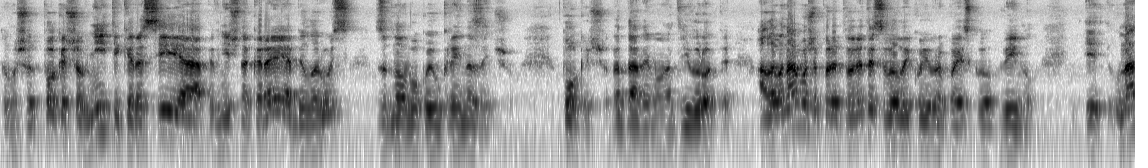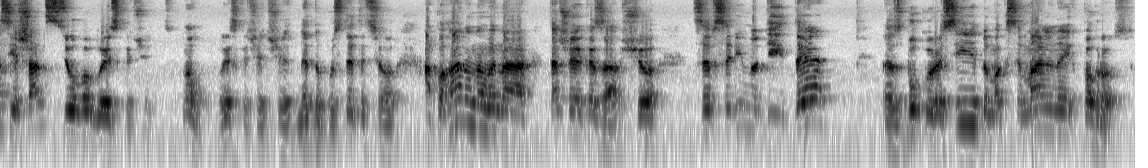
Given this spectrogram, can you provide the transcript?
Тому що поки що в ній тільки Росія, Північна Корея, Білорусь з одного боку і Україна з іншого. Поки що на даний момент в Європі. Але вона може перетворитись в велику європейську війну. І у нас є шанс цього вискочити. Ну, вискочити чи не допустити цього. А погана новина, та що я казав, що це все рівно дійде е, з боку Росії до максимальних погроз.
